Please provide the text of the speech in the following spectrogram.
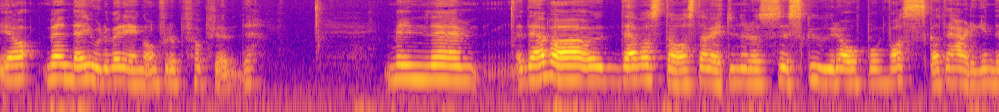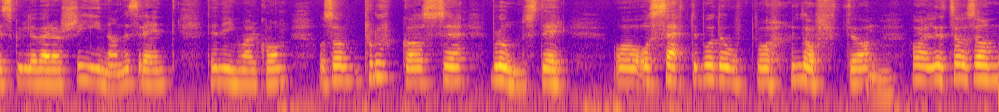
ja. Men jeg gjorde det bare én gang for å få prøvd det. Men eh, det, var, det var stas, da, vet du, når vi skura opp og vaska til helgen. Det skulle være skinende rent til Ingvald kom. Og så plukka oss eh, blomster. Og, og satte både opp på loftet og Mm. og litt så, sånn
